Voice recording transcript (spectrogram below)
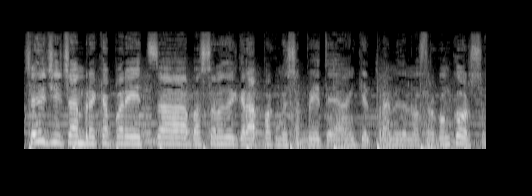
16 dicembre Caparezza, Bassano del Grappa, come sapete è anche il premio del nostro concorso.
